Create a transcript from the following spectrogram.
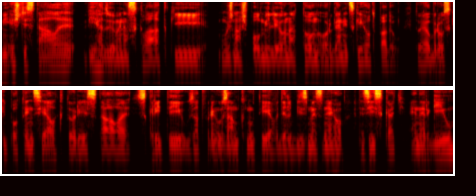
My ešte stále vyhadzujeme na skládky možno až pol milióna tón organických odpadov. To je obrovský potenciál, ktorý je stále skrytý, uzatvorený, uzamknutý a vedeli by sme z neho získať energiu,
